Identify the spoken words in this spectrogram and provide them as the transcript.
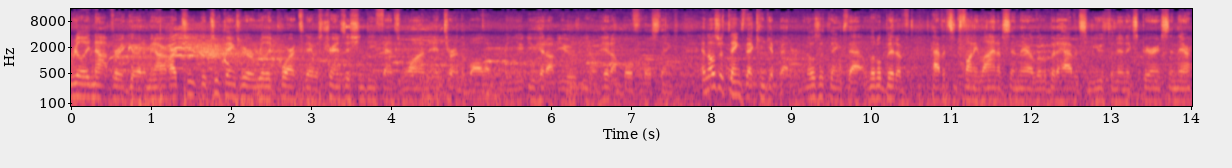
really not very good. I mean, our, our, two the two things we were really poor at today was transition defense one and turn the ball over. I mean, you, you hit on you you know hit on both of those things, and those are things that can get better. And those are things that a little bit of having some funny lineups in there, a little bit of having some youth and inexperience in there,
